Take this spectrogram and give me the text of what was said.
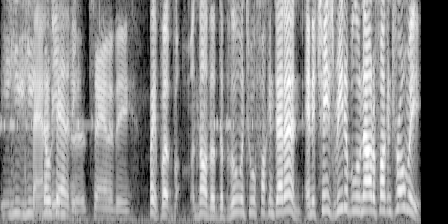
He, he, he no Sanity? sanity. Uh, sanity. Wait, but, but no, the, the blue went to a fucking dead end, and it changed me to blue now to fucking troll me.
